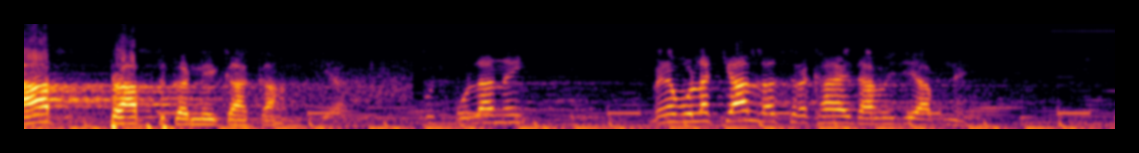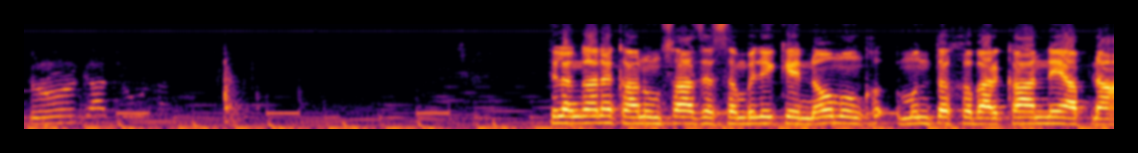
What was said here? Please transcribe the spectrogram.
आप प्राप्त करने का काम किया। कुछ बोला नहीं। मैंने बोला, क्या लक्ष्य रखा है धामी जी आपने? तो उन्होंने कहा, दो तेलंगाना कानून साज असम्बली के नौ मुंतब अरकान ने अपना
